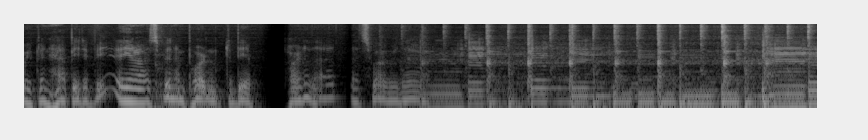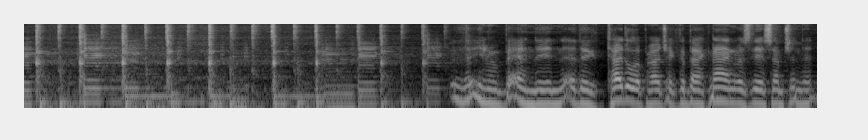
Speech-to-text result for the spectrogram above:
we've been happy to be you know it's been important to be a part of that. That's why we're there. The, you know, and the the title of the project, the Back Nine, was the assumption that,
